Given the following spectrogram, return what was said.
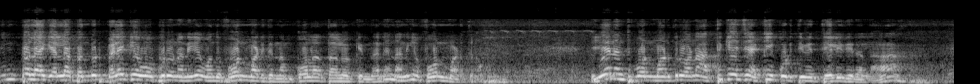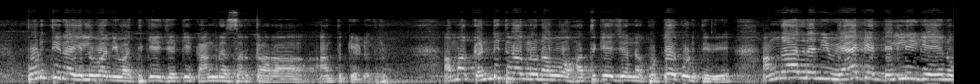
ಸಿಂಪಲ್ ಆಗಿ ಎಲ್ಲ ಬಂದ್ಬಿಟ್ಟು ಬೆಳಗ್ಗೆ ಒಬ್ಬರು ನನಗೆ ಒಂದು ಫೋನ್ ಮಾಡಿದ್ರು, ನಮ್ಮ ಕೋಲಾರ ತಾಲೂಕಿಂದಾನೆ ನನಗೆ ಫೋನ್ ಮಾಡಿದ್ರು. ಏನಂತ ಫೋನ್ ಮಾಡಿದ್ರು? ಅಣ್ಣ, ಹತ್ತು ಕೆ ಜಿ ಅಕ್ಕಿ ಕೊಡ್ತೀವಿ ಅಂತ ಹೇಳಿದಿರಲ್ಲ, ಕೊಡ್ತೀರಾ ಇಲ್ವಾ ನೀವು ಹತ್ತು ಕೆ ಜಿ ಅಕ್ಕಿ ಕಾಂಗ್ರೆಸ್ ಸರ್ಕಾರ ಅಂತ ಕೇಳಿದ್ರು. ಅಮ್ಮ, ಖಂಡಿತವಾಗ್ಲೂ ನಾವು ಹತ್ತು ಕೆ ಜಿಯನ್ನು ಕೊಟ್ಟೇ ಕೊಡ್ತೀವಿ. ಹಂಗಾದ್ರೆ ನೀವು ಯಾಕೆ ಡೆಲ್ಲಿಗೆ ಏನು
